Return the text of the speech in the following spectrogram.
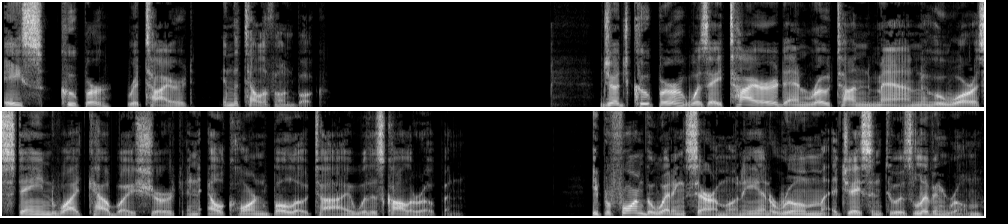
Ace Cooper, retired, in the telephone book. Judge Cooper was a tired and rotund man who wore a stained white cowboy shirt and elkhorn bolo tie with his collar open. He performed the wedding ceremony in a room adjacent to his living room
